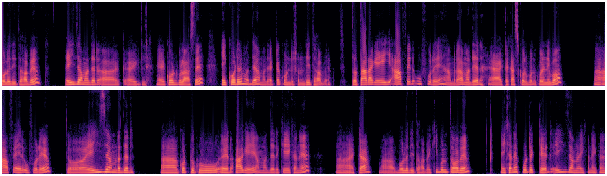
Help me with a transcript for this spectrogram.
বলে দিতে হবে এই যে আমাদের কোডগুলো আছে, এই কোডের মধ্যে আমাদের একটা কন্ডিশন দিতে হবে। তো তার আগে এই আপ এর উপরে আমরা আমাদের একটা কাজ করব, করে নিব। আপ এর উপরে, তো এই যে আমাদের কোডটুকু এর আগে আমাদেরকে এখানে একটা বলে দিতে হবে। কি বলতে হবে? এখানে প্রোটেক্টেড এই যে আমরা এখানে এখানে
